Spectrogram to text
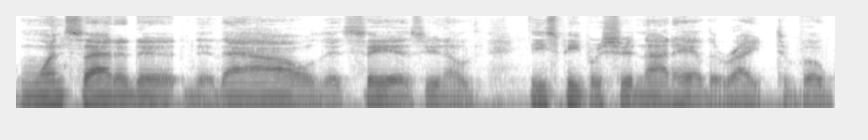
one side of the, the, the aisle that says, you know, these people should not have the right to vote.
